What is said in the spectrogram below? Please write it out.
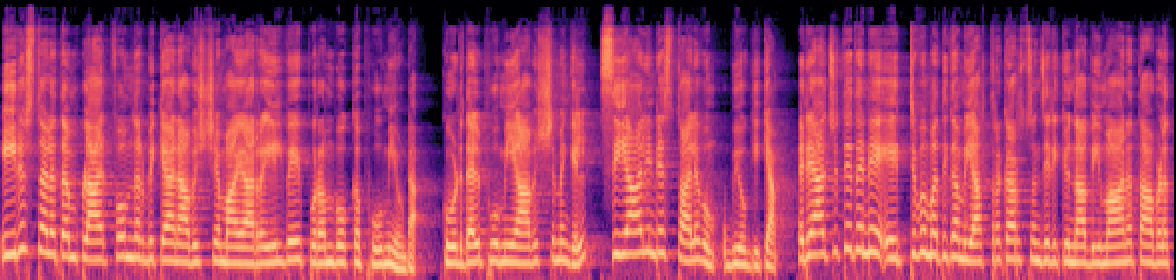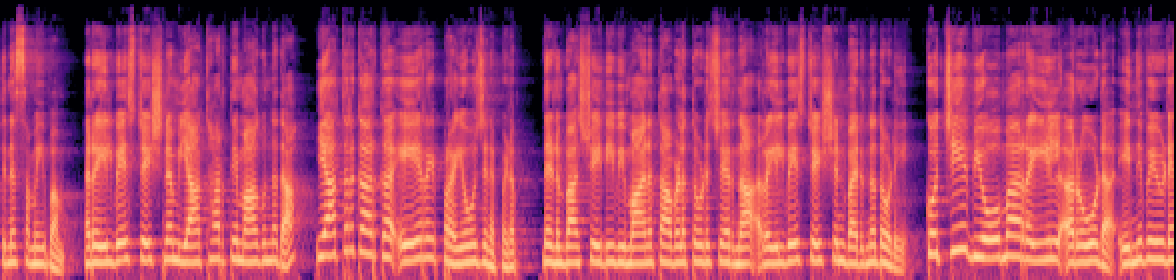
ഇരു സ്ഥലത്തും പ്ലാറ്റ്ഫോം നിർമ്മിക്കാൻ ആവശ്യമായ റെയിൽവേ പുറമ്പോക്ക് ഭൂമിയുണ്ട്. കൂടുതൽ ഭൂമി ആവശ്യമെങ്കിൽ സിയാലിന്റെ സ്ഥലവും ഉപയോഗിക്കാം. രാജ്യത്തെ തന്നെ ഏറ്റവും അധികം യാത്രക്കാർ സഞ്ചരിക്കുന്ന വിമാനത്താവളത്തിന് സമീപം റെയിൽവേ സ്റ്റേഷനും യാഥാർത്ഥ്യമാകുന്നത് യാത്രക്കാർക്ക് ഏറെ പ്രയോജനപ്പെടും. നെടുമ്പാശ്ശേരി വിമാനത്താവളത്തോട് ചേർന്ന റെയിൽവേ സ്റ്റേഷൻ വരുന്നതോടെ കൊച്ചി വ്യോമ റെയിൽ റോഡ് എന്നിവയുടെ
